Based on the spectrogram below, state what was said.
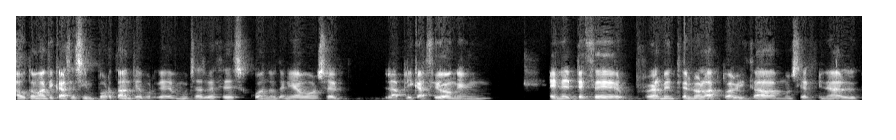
automáticas es importante porque muchas veces cuando teníamos la aplicación en, el PC realmente no la actualizábamos y al final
